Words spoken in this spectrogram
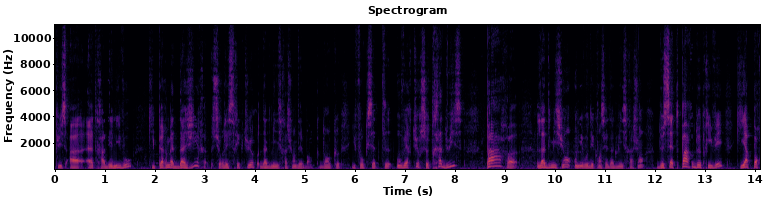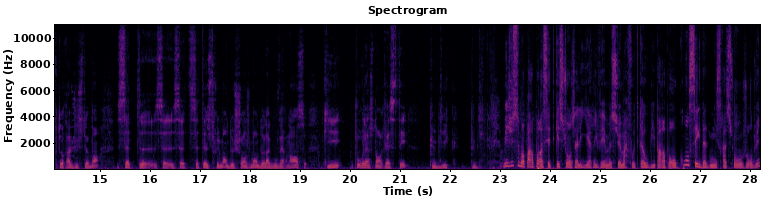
puisse être à des niveaux qui permettent d'agir sur les structures d'administration des banques. Donc il faut que cette ouverture se traduise par l'admission au niveau des conseils d'administration de cette part de privé qui apportera justement cet instrument de changement de la gouvernance qui, pour l'instant, restait public mais justement, par rapport à cette question, j'allais y arriver, Monsieur Mahfoud Kaoubi, par rapport au conseil d'administration aujourd'hui,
